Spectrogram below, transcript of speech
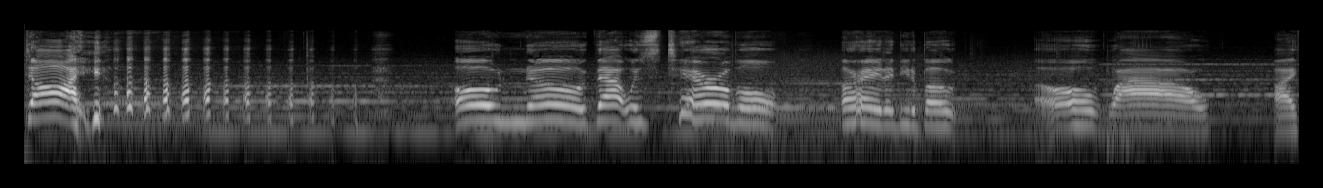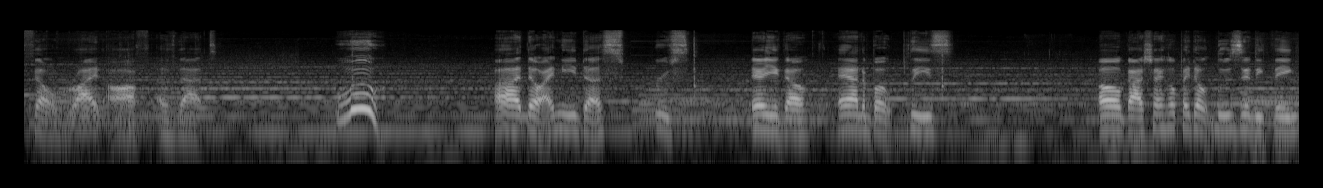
die! oh no, that was terrible. All right, I need a boat. Oh wow. I fell right off of that. Woo! Uh, no, I need a spruce. There you go. And a boat, please. Oh gosh, I hope I don't lose anything.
